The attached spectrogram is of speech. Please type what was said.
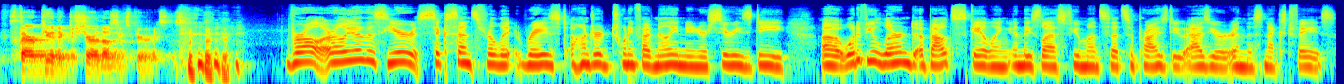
It's therapeutic to share those experiences. Viral, earlier this year, 6sense raised 125 million in your Series D. Uh, what have you learned about scaling in these last few months that surprised you as you're in this next phase?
